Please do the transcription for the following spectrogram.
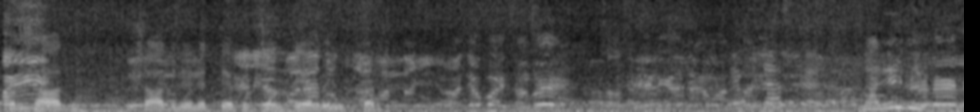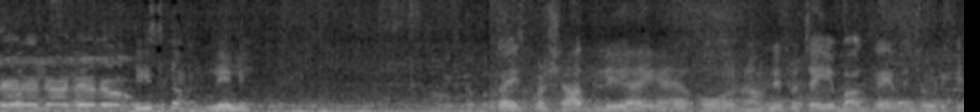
प्रसाद प्रसाद ले लेते हैं फिर चलते हैं भाई ऊपर। नारियल भी? तीस का? ले ले। गाइस प्रसाद ले आए हैं और हमने सोचा ये भाग गए हमें छोड़ के।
